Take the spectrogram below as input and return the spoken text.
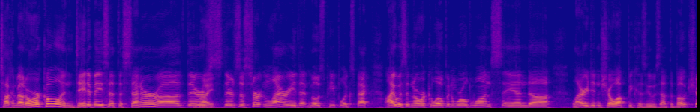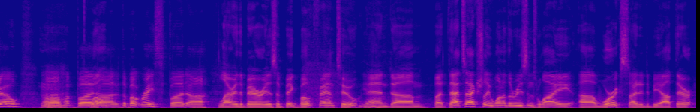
talking about Oracle and database at the center. Uh, there's right. there's a certain Larry that most people expect. I was at an Oracle Open World once, and uh, Larry didn't show up because he was at the boat show, mm. but well, uh, the boat race. But uh, Larry the Bear is a big boat fan too, yeah. and um, but that's actually one of the reasons why we're excited to be out there.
